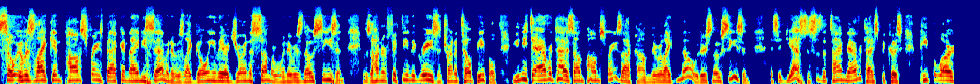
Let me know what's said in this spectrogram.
So it was like in Palm Springs back in 97. It was like going there during the summer when there was no season. It was 115 degrees and trying to tell people, you need to advertise on palmsprings.com. They were like, no, there's no season. I said, yes, this is the time to advertise because people are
